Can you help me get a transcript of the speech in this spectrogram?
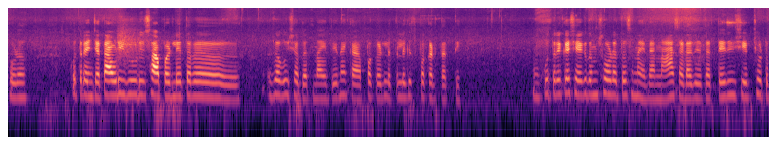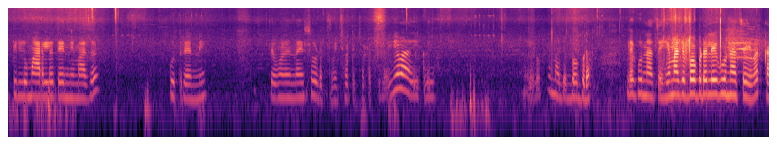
थोडं कुत्र्यांच्या तावडी बिवडी सापडले तर जगू शकत नाही ते नाही का? पकडलं तर लगेच पकडतात ते. मग कुत्रे कसे एकदम सोडतच नाही त्यांना आसाडा देतात. त्या दिवशी एक छोटं पिल्लू मारलं त्यांनी माझं कुत्र्यांनी. त्यामुळे नाही सोडत मी छोटे छोटे पिल्लं. ये बाळा इकडे ये. हे माझे बबडं. लय गुणाचं आहे. हे माझे बबडं लय गुणाचं आहे बरं का.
